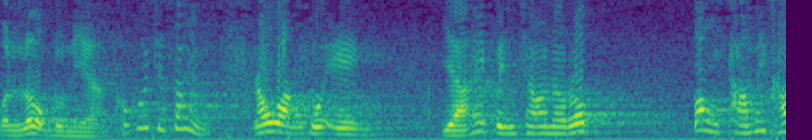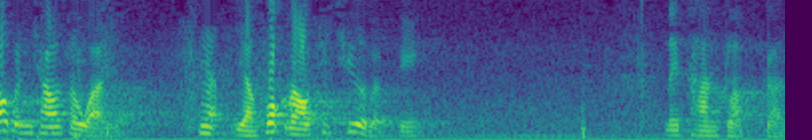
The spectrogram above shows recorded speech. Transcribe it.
บนโลกดุนยาเขาก็จะต้องระวังตัวเอง อย่าให้เป็นชาวนรก ต้องทำให้เขาเป็นชาวสวรรค์เนี่ยอย่างพวกเราที่เชื่อแบบนี้ ในทางกลับกัน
